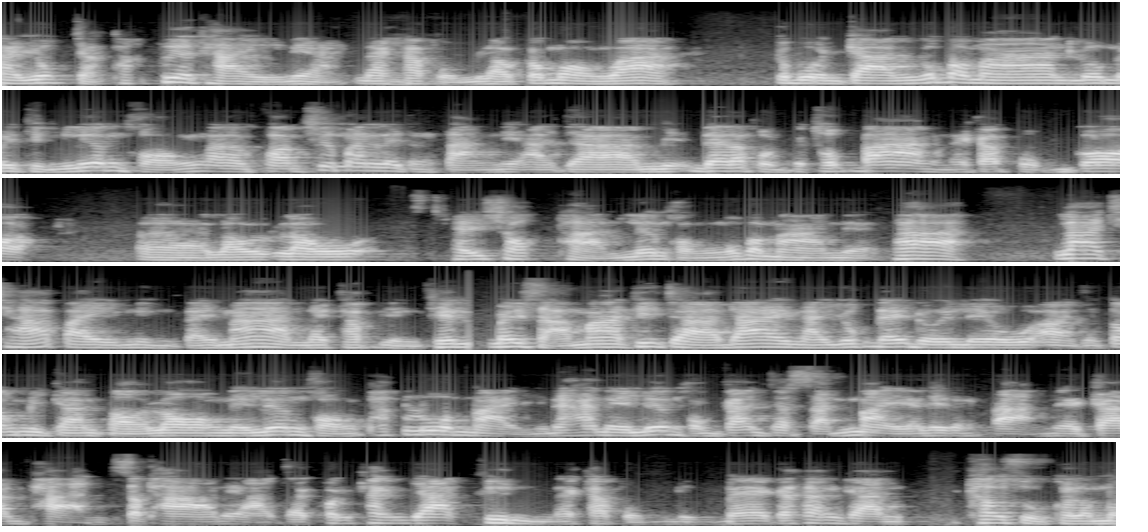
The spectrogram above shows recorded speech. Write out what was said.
นายกจากพรรคเพื่อไทยเนี่ยนะครับผมเราก็มองว่า กระบวนการก็ประมาณรวมไปถึงเรื่องของความเชื่อมั่นอะไรต่างๆเนี่ยอาจจะได้รับผลกระทบบ้างนะครับ ผมก็เอ่อเราเราใช้ช็อคผ่านเรื่องของงบประมาณเนี่ยถ้า ล่าช้าไปหนึ่งไตรมาสนะครับอย่างเช่น ไม่สามารถที่จะได้นายกได้โดยเร็ว อาจจะต้องมีการต่อรองในเรื่องของพรรคร่วมใหม่นะฮะในเรื่องของการจัดสรรใหม่อะไรต่างๆเนี่ยการผ่านสภาเนี่ยอาจจะค่อนข้างยากขึ้นนะครับผมหรือแม้กระทั่งการเข้าสู่คลม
